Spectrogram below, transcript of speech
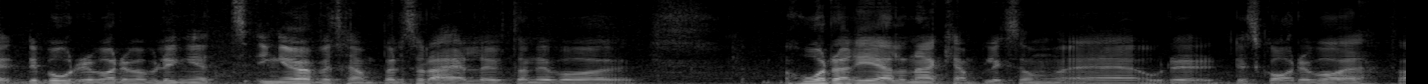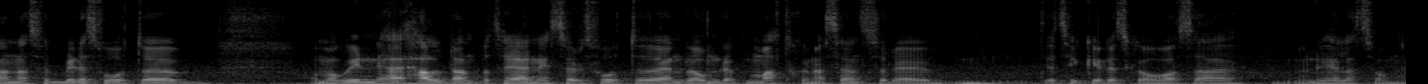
Eh, Det borde det vara. Det var väl inget, inga övertramp eller sådär heller utan det var hårda rejäla närkamp liksom. Eh, Och det, det ska det vara för annars blir det svårt att om man går in halvdant på träning så är det svårt att ändra om det på matcherna sen så det, jag tycker det ska vara så här under hela säsongen.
